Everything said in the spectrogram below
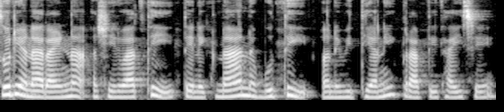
સૂર્યનારાયણના આશીર્વાદથી તેને જ્ઞાન, બુદ્ધિ અને વિદ્યાની પ્રાપ્તિ થાય છે.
